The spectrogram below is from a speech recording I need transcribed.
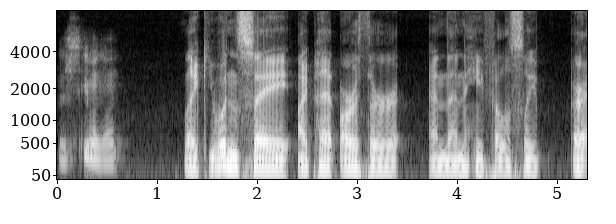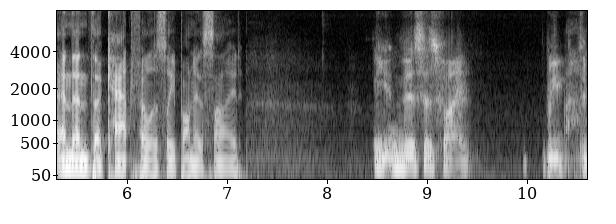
It's fine. Just keep on going. Like you wouldn't say I pet Arthur and then he fell asleep or and then the cat fell asleep on his side. This is fine. We the,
